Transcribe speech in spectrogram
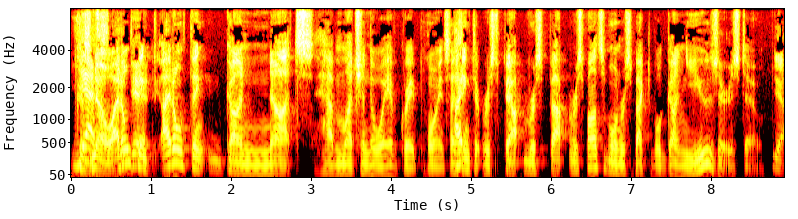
Yes, no, I don't think I don't think gun nuts have much in the way of great points. I, I- think that respe- respe- responsible and respectable gun users do. Yeah,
